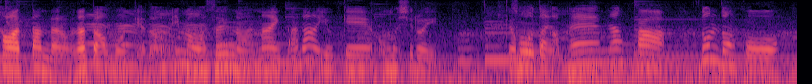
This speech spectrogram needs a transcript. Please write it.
変わったんだろうなとは思うけどうんうんうん今はそういうのはないから余計面白いって思そううだのかも。よね。なんかどんどんこう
